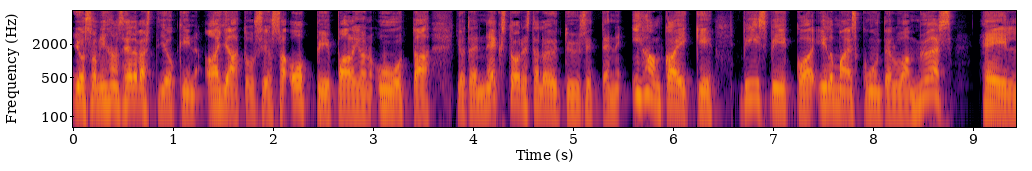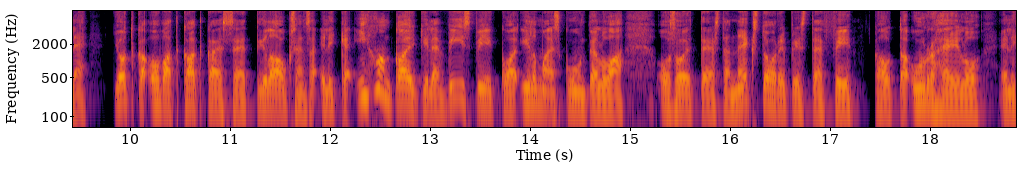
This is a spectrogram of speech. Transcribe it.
jos on ihan selvästi jokin ajatus, jossa oppii paljon uutta, joten Nextorista löytyy sitten ihan kaikki viisi viikkoa ilmaiskuuntelua myös heille, jotka ovat katkaisseet tilauksensa, eli ihan kaikille viisi viikkoa ilmaiskuuntelua osoitteesta nextory.fi kautta urheilu, eli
